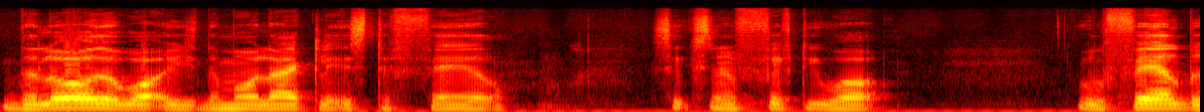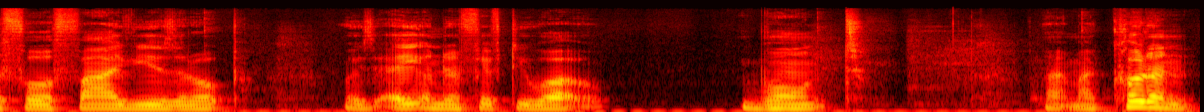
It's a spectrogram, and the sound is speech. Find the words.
the lower the wattage, the more likely it is to fail. 650 watt will fail before five years are up, whereas 850 watt won't. Like my current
